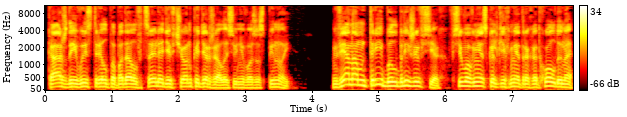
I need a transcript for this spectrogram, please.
Каждый выстрел попадал в цель, а девчонка держалась у него за спиной. Веном-3 был ближе всех, всего в нескольких метрах от Холдена,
